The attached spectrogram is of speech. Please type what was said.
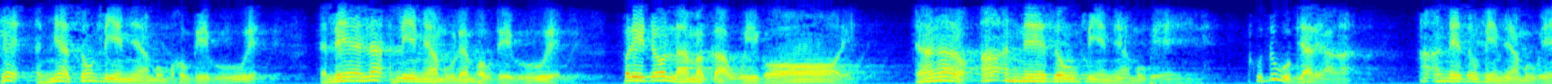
ကယ်အမျက်ဆုံးလျင်မြန်မှုမဟုတ်သေးဘူးတဲ့အလယ်အလတ်အလျင်မြန်မှုလည်းမဟုတ်သေးဘူးတဲ့ပရိတောလာမကဝေကောတဲ့ဒါကတော့အာအ ਨੇ ဆုံးလျင်မြန်မှုပဲအခုသူ့ကိုပြတဲ့ဟာကအအနည်းဆုံးလျင်မြန်မှုပဲ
